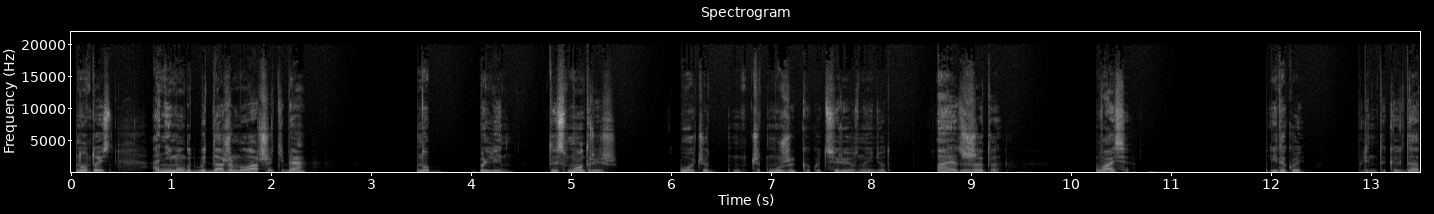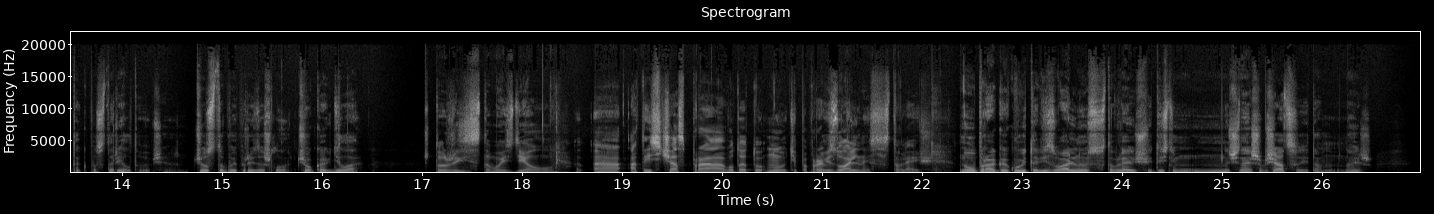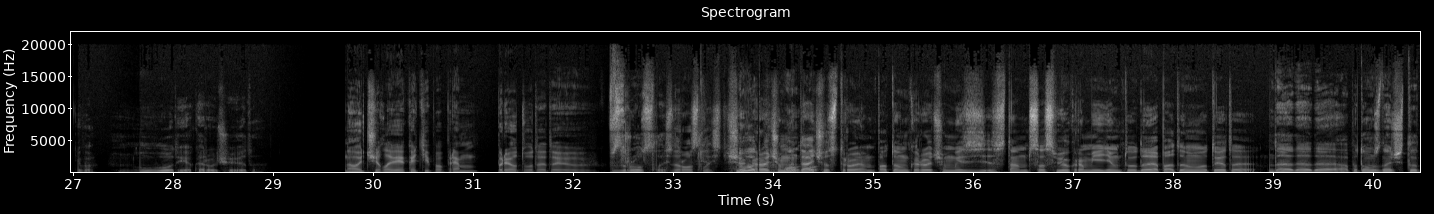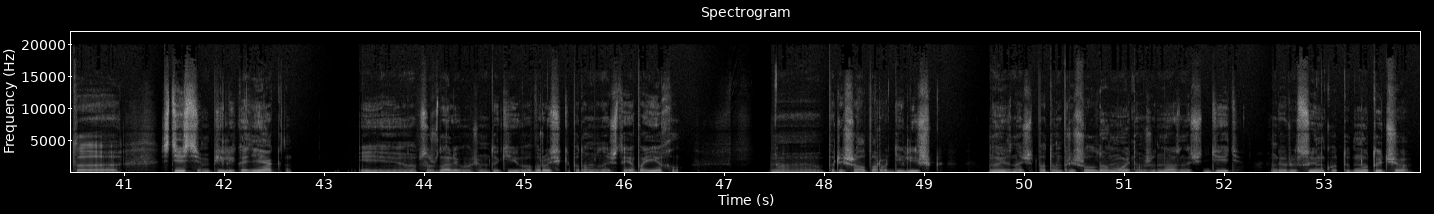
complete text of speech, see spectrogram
Ну, то есть они могут быть даже младше тебя, но, блин, ты смотришь, о, что-то мужик какой-то серьезный идет. А, это же это, Вася. И такой, Блин, ты когда так постарел-то вообще? Что с тобой произошло? Что, как дела? Что жизнь с тобой сделала? А, а ты сейчас про вот эту, ну, типа про визуальные составляющие? Ну, про какую-то визуальную составляющую. И ты с ним начинаешь общаться, и там, знаешь, типа, ну вот, я, короче, это... Но человека, типа, прям прет вот эта... Взрослость. Взрослость. Сейчас, ну, короче, мы он... дачу строим, потом, короче, мы с, там со свекром едем туда, потом вот это... Да-да-да, а потом, значит, это с тестем пили коньяк и обсуждали, в общем, такие вопросики. Потом, значит, я поехал, а, решал пару делишек. Ну и, значит, потом пришел домой, там жена, значит, дети. Говорю, сынку, ты, ну ты чё?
